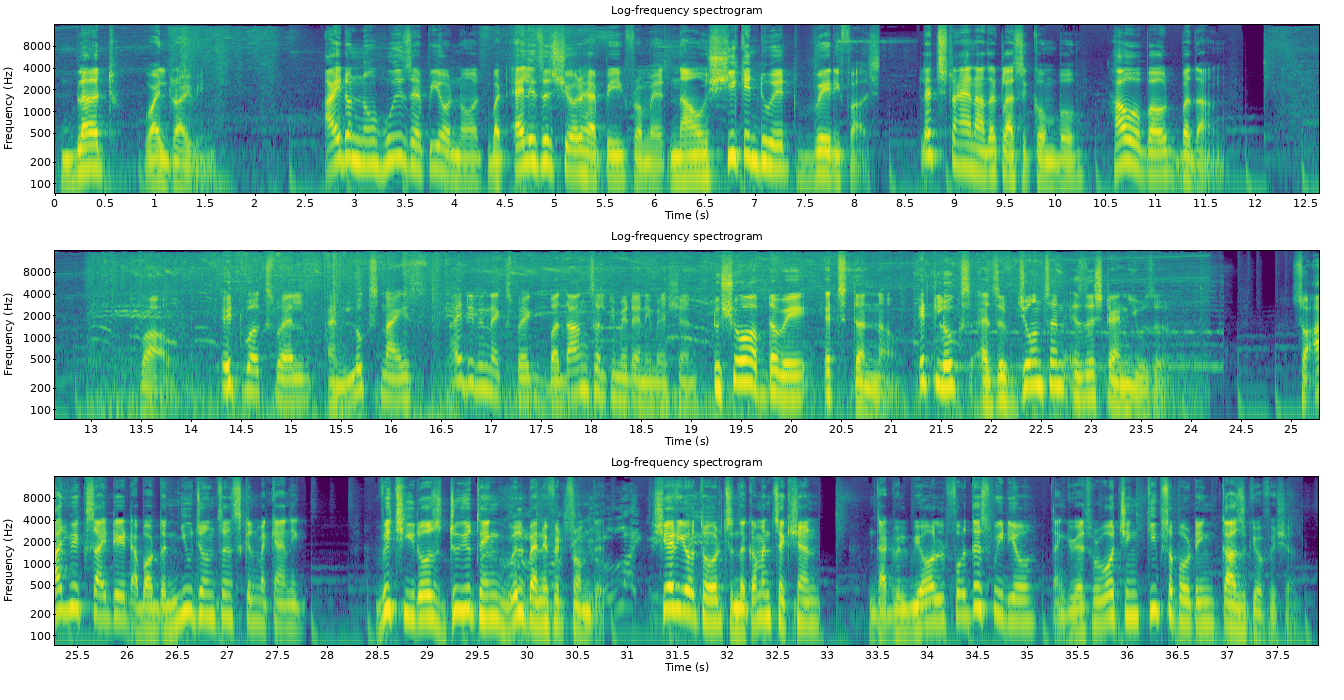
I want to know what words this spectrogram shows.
Blood while driving. I don't know who is happy or not, but Alice is sure happy from it. Now she can do it very fast. Let's try another classic combo. How about Badang? Wow, it works well and looks nice. I didn't expect Badang's ultimate animation to show up the way it's done now. It looks as if Johnson is a stand user. So are you excited about the new Johnson skill mechanic? Which heroes do you think will benefit from this? Share your thoughts in the comment section. That will be all for this video. Thank you guys for watching. Keep supporting Kazuki Official.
